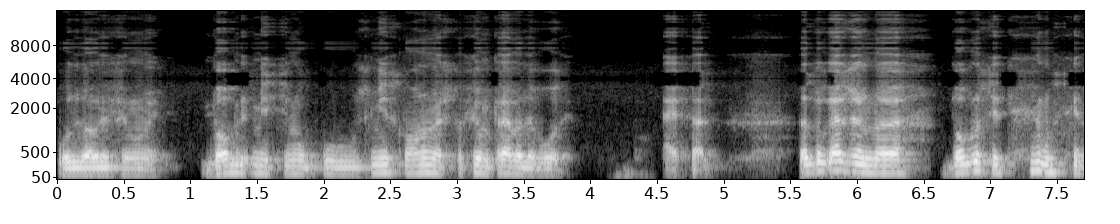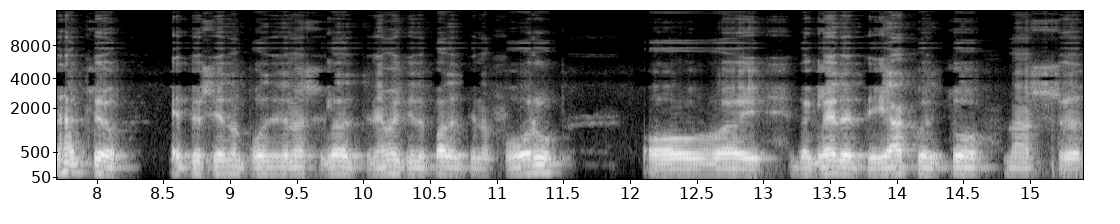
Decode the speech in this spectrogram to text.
budu dobri filmovi. Dobri, mislim, u, u smislu onome što film treba da bude. E sad, zato kažem, e, dobro si temu si načeo, eto još jednom poziv za naše gledalce, nemojte da padate na foru, ovaj, da gledate, jako je to naš e,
